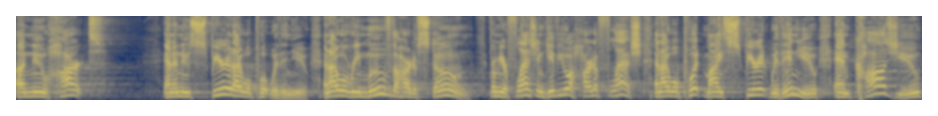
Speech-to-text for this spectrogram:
a new heart and a new spirit I will put within you. And I will remove the heart of stone from your flesh and give you a heart of flesh. And I will put my spirit within you and cause you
